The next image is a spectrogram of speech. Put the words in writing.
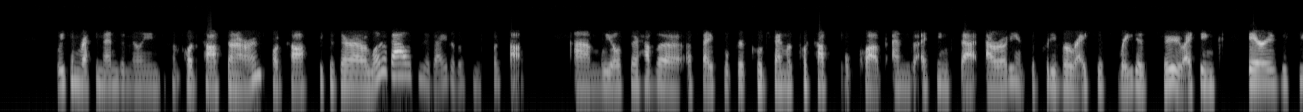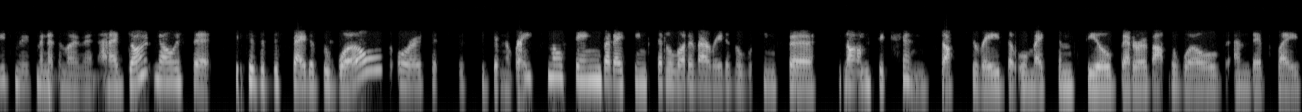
we can recommend a million different podcasts on our own podcast because there are a lot of hours in the day to listen to podcasts. Um, we also have a, a, Facebook group called Shameless Podcast Book Club, and I think that our audience are pretty voracious readers too. I think there is a huge movement at the moment, and I don't know if it's because of the state of the world or if it's just a generational thing, but I think that a lot of our readers are looking for non-fiction stuff to read that will make them feel better about the world and their place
